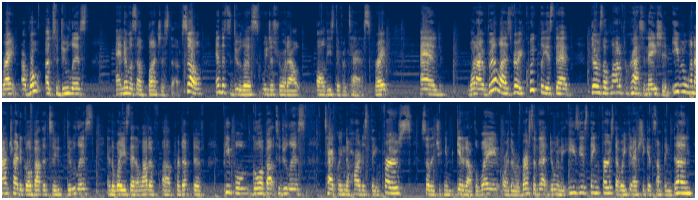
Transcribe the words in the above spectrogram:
right? I wrote a to-do list and it was a bunch of stuff. So in the to-do list, we just wrote out all these different tasks, right? And what I realized very quickly is that there was a lot of procrastination. Even when I tried to go about the to do list and the ways that a lot of uh, productive people go about to do lists, tackling the hardest thing first so that you can get it out the way, or the reverse of that, doing the easiest thing first, that way you can actually get something done.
